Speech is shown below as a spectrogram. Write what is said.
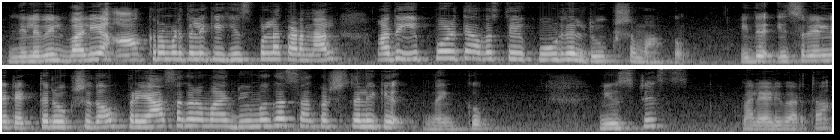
നിലവിൽ വലിയ ആക്രമണത്തിലേക്ക് ഹിസ്ബുള്ള കടന്നാൽ അത് ഇപ്പോഴത്തെ അവസ്ഥയെ കൂടുതൽ രൂക്ഷമാക്കും. ഇത് ഇസ്രയേലിന്റെ രക്തരൂക്ഷിതവും പ്രയാസകരമായ ദ്വിമുഖ സംഘർഷത്തിലേക്ക് നയിക്കും. ന്യൂസ് ഡെസ്ക് മലയാളി വാർത്ത.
